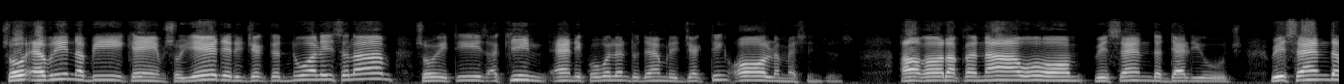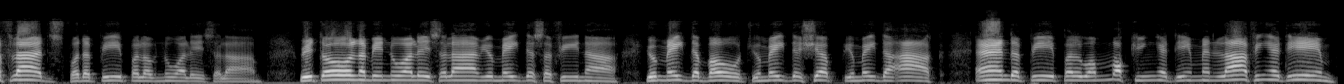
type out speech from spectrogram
So every Nabi came. So yeah, they rejected Nuh alayhi salam. So it is akin and equivalent to them rejecting all the messengers. أغرقناهم We send the deluge. We send the floods for the people of Nuh alayhi salam. We told Nabi Nuh alayhi salam, you make the safina, you make the boat, you make the ship, you make the ark. And the people were mocking at him and laughing at him.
